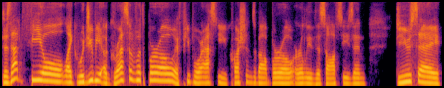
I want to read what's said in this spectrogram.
Does that feel like would you be aggressive with Burrow if people were asking you questions about Burrow early this offseason? Do you say,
